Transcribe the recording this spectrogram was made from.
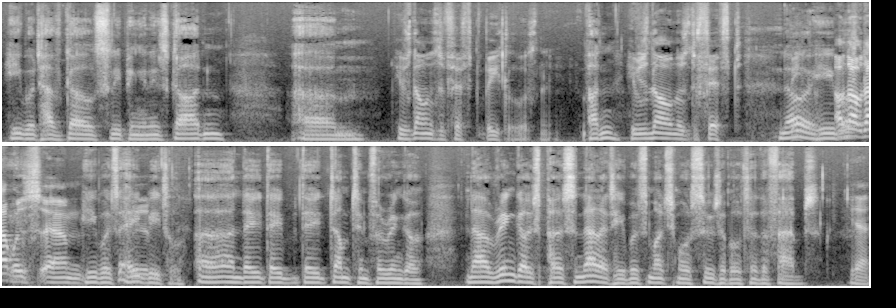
He would have girls sleeping in his garden. Um, he was known as the fifth Beatle, wasn't he? Pardon? He was known as the fifth. No, Beatle. he. Oh was, no, that was. Um, he was a uh, Beatle, uh, and they, they they dumped him for Ringo. Now Ringo's personality was much more suitable to the Fabs. Yeah,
